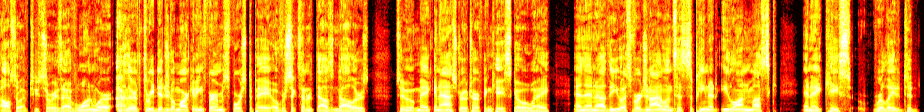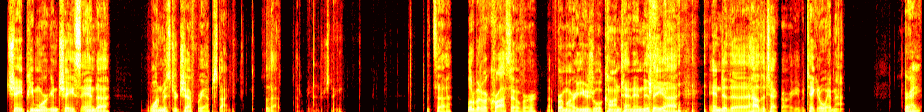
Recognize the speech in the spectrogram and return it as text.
also have two stories. I have one where there are three digital marketing firms forced to pay over $600,000 to make an astroturfing case go away. And then uh, the U.S. Virgin Islands has subpoenaed Elon Musk in a case related to J.P. Morgan Chase and uh, one Mr. Jeffrey Epstein. So that. It's a little bit of a crossover from our usual content into the uh, into the how the tech are you. But take it away, Matt. All right.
